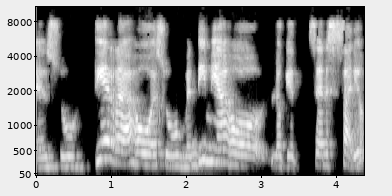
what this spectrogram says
en sus tierras o en sus vendimias o lo que sea necesario.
